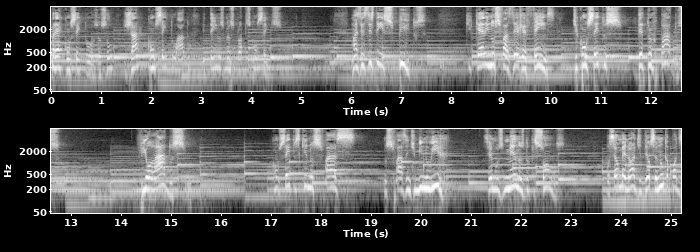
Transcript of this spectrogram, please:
preconceituoso, eu sou já conceituado e tenho os meus próprios conceitos. Mas existem espíritos que querem nos fazer reféns de conceitos deturpados, violados, conceitos que nos faz nos fazem diminuir sermos menos do que somos. Você é o melhor de Deus, você nunca pode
